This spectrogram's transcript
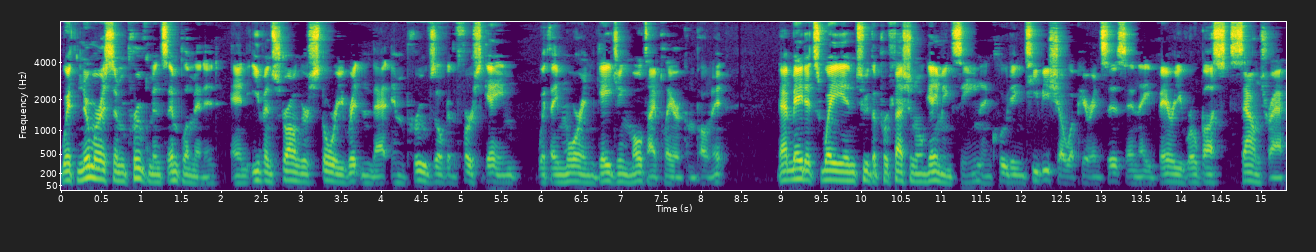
With numerous improvements implemented, and even stronger story written that improves over the first game with a more engaging multiplayer component, that made its way into the professional gaming scene, including TV show appearances and a very robust soundtrack.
